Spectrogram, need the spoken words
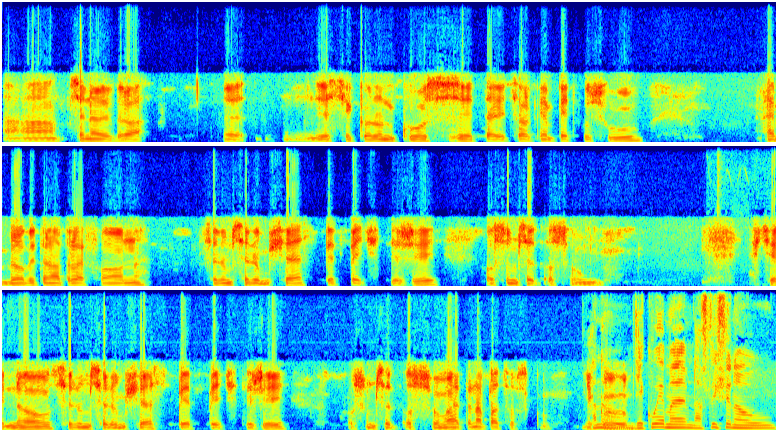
a cena by byla 200 eh, korun kus, je tady celkem 5 kusů. A bylo by to na telefon 776 554 808. Ještě jednou 776 554 808 a je to na Placovsku. Děkuju. Ano, děkujeme, naslyšenou.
